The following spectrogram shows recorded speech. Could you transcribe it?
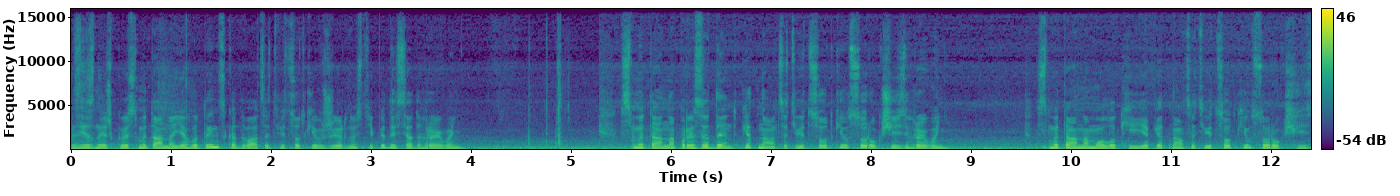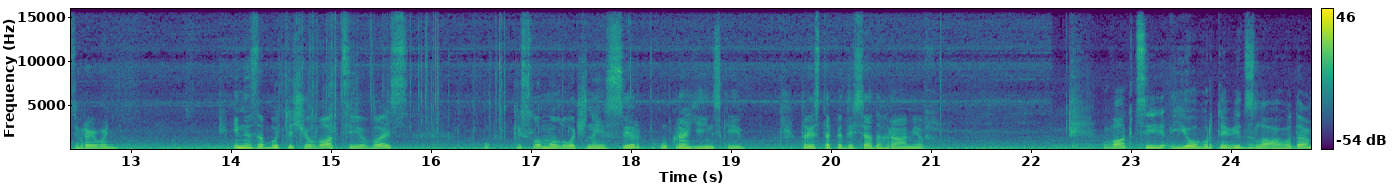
Зі знижкою сметана Яготинська 20% жирності 50 гривень. Сметана президент 15% 46 гривень. Сметана молокія 15% 46 гривень. І не забудьте, що в акції весь кисломолочний сир український 350 грамів. В акції йогурти від злагода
